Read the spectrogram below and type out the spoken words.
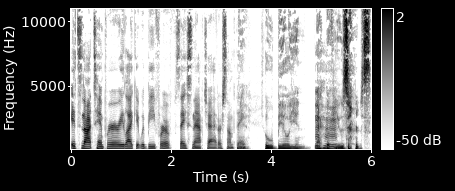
It's not temporary like it would be for, say, Snapchat or something. Yeah, Two billion active Mhm. users.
